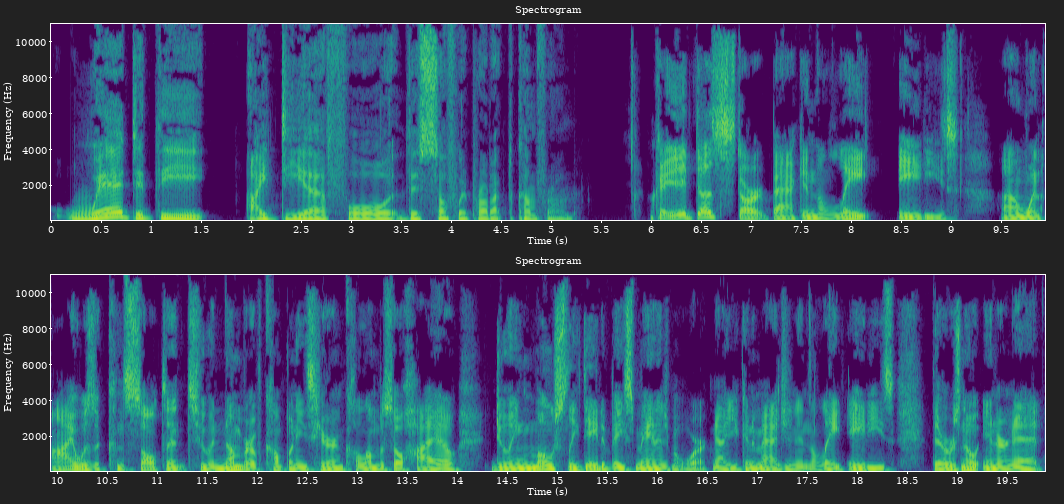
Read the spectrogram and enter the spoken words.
where did the idea for this software product come from? Okay, it does start back in the late 80s um, when I was a consultant to a number of companies here in Columbus, Ohio, doing mostly database management work. Now you can imagine in the late 80s, there was no internet,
